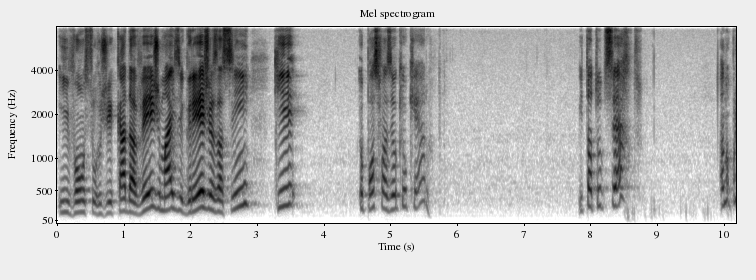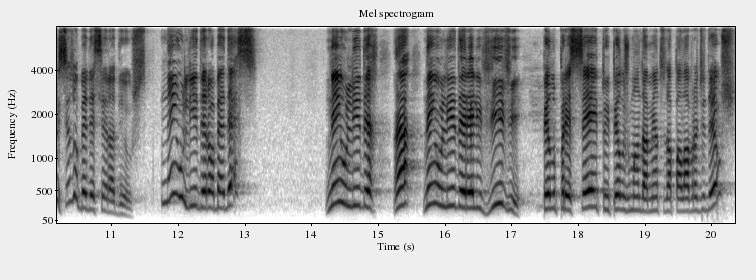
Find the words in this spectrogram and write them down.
e vão surgir cada vez mais igrejas assim que eu posso fazer o que eu quero. E está tudo certo. Eu não preciso obedecer a Deus. Nem o líder obedece. Nem o líder, né? nem o líder ele vive pelo preceito e pelos mandamentos da palavra de Deus.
